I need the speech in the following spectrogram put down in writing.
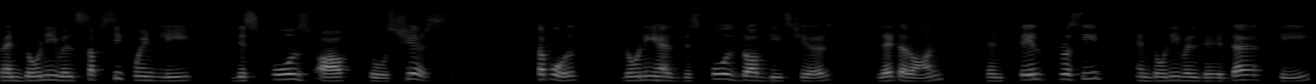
when donee will subsequently disposed of those shares. Suppose donee has disposed of these shares later on then sale proceed and donee will deduct the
